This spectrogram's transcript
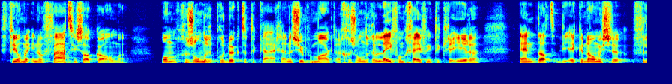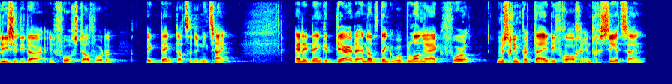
veel meer innovatie zal komen om gezondere producten te krijgen en een supermarkt, een gezondere leefomgeving te creëren en dat die economische verliezen die daarin voorgesteld worden, ik denk dat ze er niet zijn. En ik denk het derde, en dat is denk ik ook belangrijk voor misschien partijen die vooral geïnteresseerd zijn,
